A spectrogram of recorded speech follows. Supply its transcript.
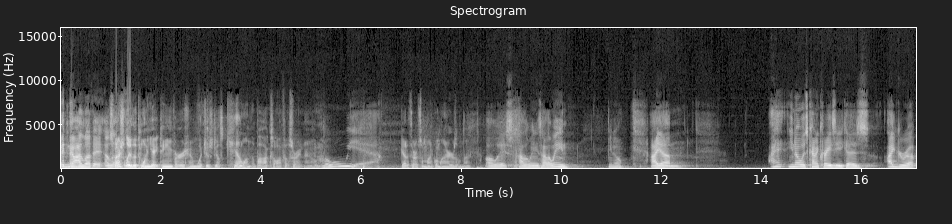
It, no, I love it. I love, Especially the 2018 version, which is just killing the box office right now. Oh yeah. Got to throw some Michael Myers on there. Always Halloween is Halloween. You know, I um, I you know it's kind of crazy because I grew up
